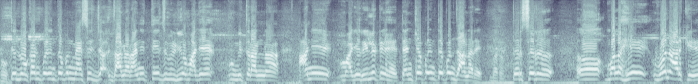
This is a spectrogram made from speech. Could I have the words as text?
हो. ते लोकांपर्यंत पण मेसेज जाणार आणि तेच व्हिडिओ माझे मित्रांना आणि माझे रिलेटिव्ह आहे त्यांच्यापर्यंत पण जाणार आहे. तर सर मला हे वन आर के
